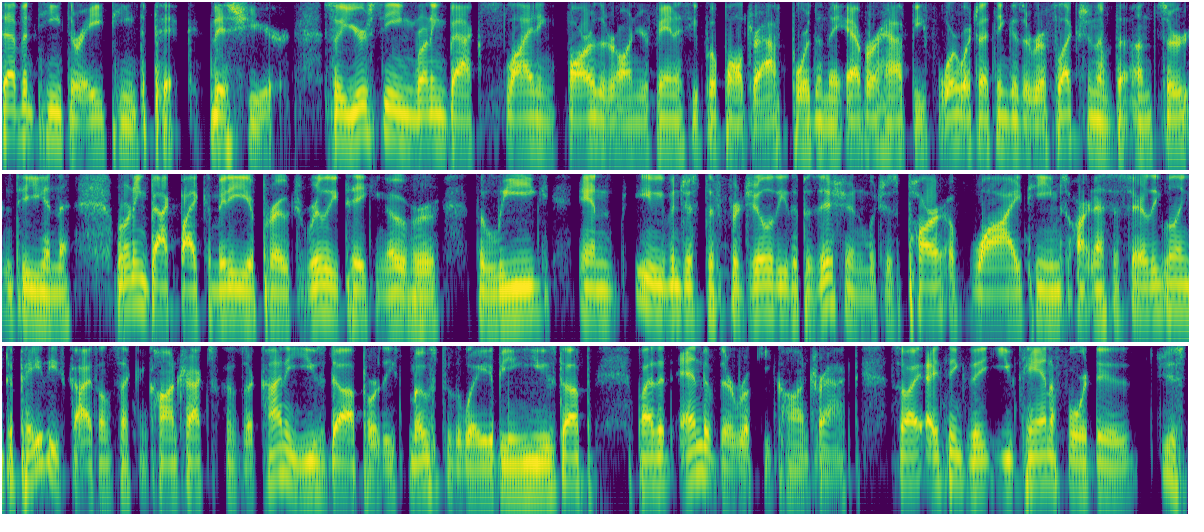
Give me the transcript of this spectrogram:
17th or 18th pick this year. So you're seeing running backs sliding farther on your fantasy football draft board than they ever have before, which I think is a reflection of the uncertainty and the running back by committee approach really taking over the league and even just the fragility of the position, which is part of why teams aren't necessarily willing to pay these guys on second contracts because they're kind of used up, or at least most of the way to being used up by the end of their rookie contract. So I, I think that you can afford to just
